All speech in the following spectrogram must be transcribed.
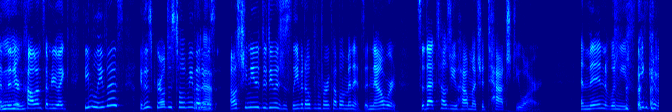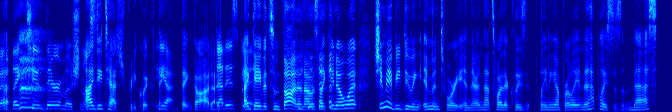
And then you're Mhm. calling somebody like, can you believe this? Like, this girl just told me that Yeah. it was all she needed to do is just leave it open for a couple of minutes. And now we're, so that tells you how much attached you are. And then when you think about like to their emotional, I detached pretty quick. Thank, Yeah. thank God. well, I- that is good. I gave it some thought and I was like, you know what? She may be doing inventory in there and that's why they're cle- cleaning up early. And that place is a mess.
